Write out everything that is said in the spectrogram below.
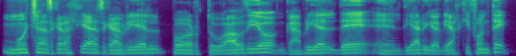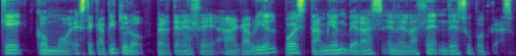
Muchas gracias, Gabriel, por tu audio. Gabriel de El Diario de Argifonte, que como este capítulo pertenece a Gabriel, pues también verás el enlace de su podcast.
